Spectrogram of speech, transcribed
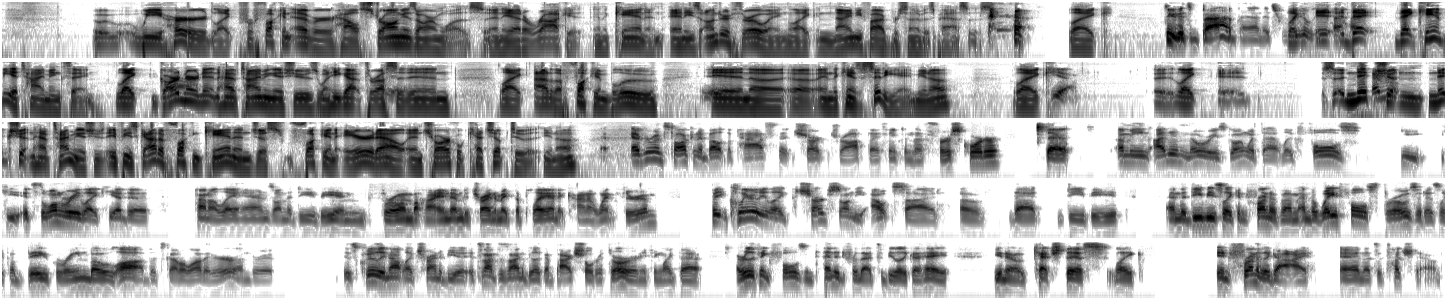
we heard like for fucking ever how strong his arm was, and he had a rocket and a cannon, and he's underthrowing like ninety five percent of his passes. like Dude, it's bad, man. It's like really it, bad. that that can't be a timing thing. Like Gardner didn't have timing issues when he got thrusted in, like out of the fucking blue Yeah. in uh, uh in the Kansas City game. You know, like yeah. uh, like. Uh, so Nick Everyone- shouldn't Nick shouldn't have timing issues. If he's got a fucking cannon, just fucking air it out, and Chark will catch up to it. You know. everyone's talking about the pass that Chark dropped, I think, in the first quarter. That I mean, I didn't know where he's going with that. Like Foles, he he it's the one where he like he had to kind of lay hands on the DB and throw him behind him to try to make the play, and it kind of went through him. But clearly, like Chark's on the outside of that DB, and the DB's like in front of him, and the way Foles throws it is like a big rainbow lob that's got a lot of air under it. Is clearly not like trying to be. A, it's not designed to be like a back shoulder throw or anything like that. I really think Foles intended for that to be like a hey, you know, catch this like in front of the guy, and that's a touchdown.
